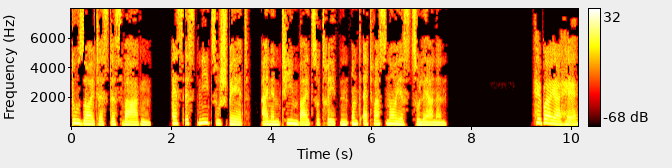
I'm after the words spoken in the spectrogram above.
Du solltest es wagen. Es ist nie zu spät, einem Team beizutreten und etwas Neues zu lernen. 해봐야 해.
